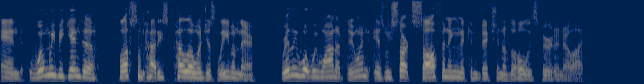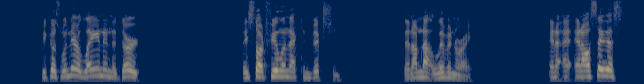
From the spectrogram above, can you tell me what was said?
and when we begin to fluff somebody's pillow and just leave them there really what we wind up doing is we start softening the conviction of the holy spirit in their life because when they're laying in the dirt they start feeling that conviction that i'm not living right and, and I'll say this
